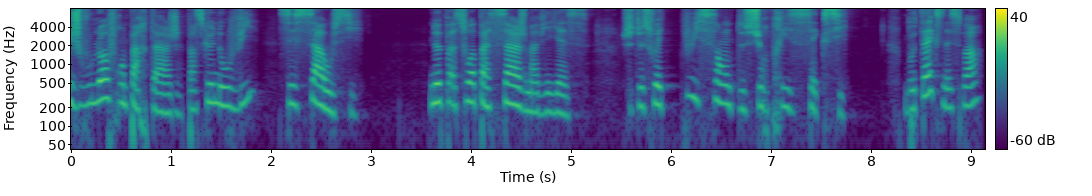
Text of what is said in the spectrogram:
et je vous l'offre en partage parce que nos vies, c'est ça aussi. Ne pas, sois pas sage, ma vieillesse. Je te souhaite puissante de surprises sexy. Beau texte, n'est-ce pas?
